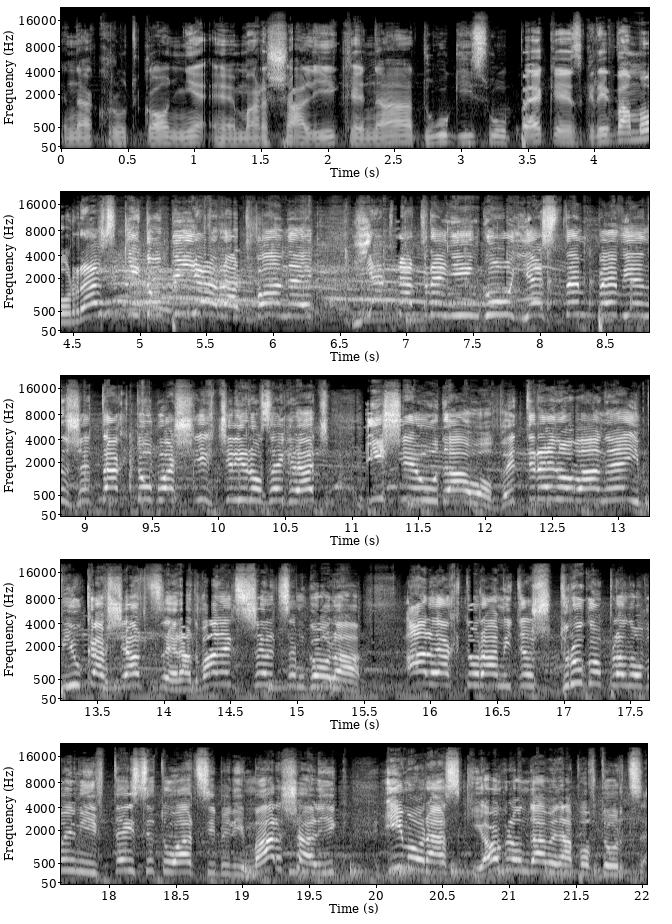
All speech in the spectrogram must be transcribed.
na krótko. Nie, Marszalik na długi słupek. Zgrywa Morawski, dobija Radwanek. Jak na treningu jestem pewien, że tak to właśnie chcieli rozegrać i się udało. Wytrenowane i piłka w siatce. Radwanek strzelcem gola. Ale aktorami też drugoplanowymi w tej sytuacji byli Marszalik i Morawski. Oglądamy na powtórce.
